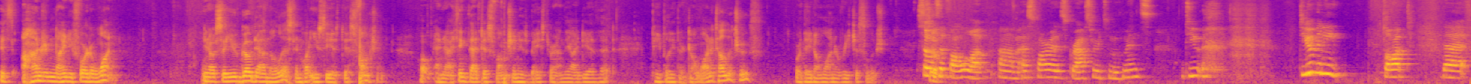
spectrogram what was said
It's 194 to 1. You know, so you go down the list and what you see is dysfunction. Well, and I think that dysfunction is based around the idea that people either don't want to tell the truth or they don't want to reach a solution. So, So- as a follow up, um, as far as grassroots movements, do you do you have any thought that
